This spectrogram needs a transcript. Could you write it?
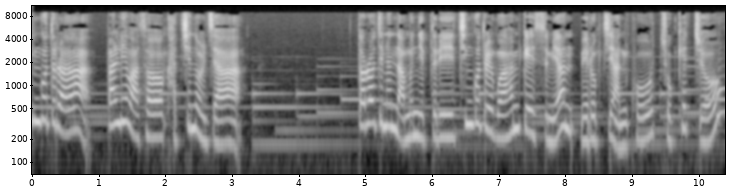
친구들아, 빨리 와서 같이 놀자. 떨어지는 나뭇잎들이 친구들과 함께 있으면 외롭지 않고 좋겠죠?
